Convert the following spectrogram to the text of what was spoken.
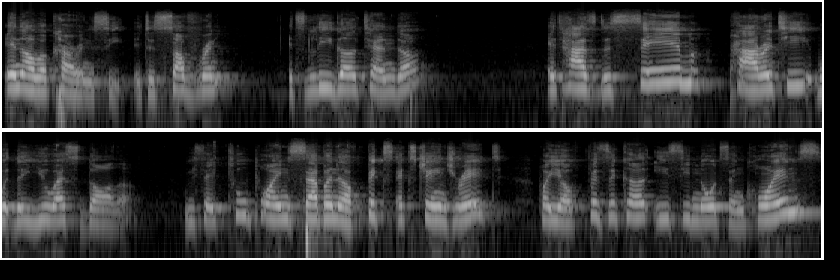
in our currency. It is sovereign, it's legal tender, it has the same parity with the US dollar. We say 2.7 of fixed exchange rate for your physical EC notes and coins.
